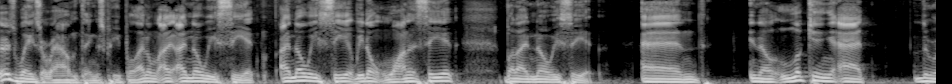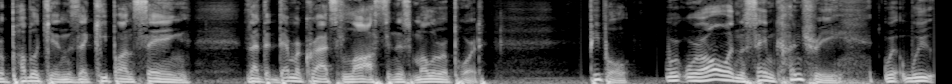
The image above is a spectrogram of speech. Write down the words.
there's ways around things, people. I don't. I, I know we see it. I know we see it. We don't want to see it, but I know we see it. And you know, looking at the Republicans that keep on saying that the Democrats lost in this Mueller report. People, we're, we're all in the same country. We, we,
